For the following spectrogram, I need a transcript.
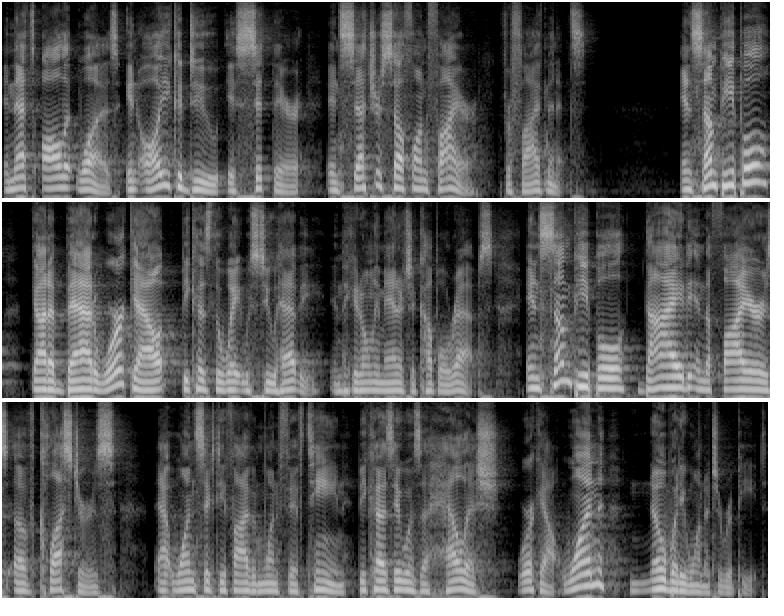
And that's all it was. And all you could do is sit there and set yourself on fire for five minutes. And some people got a bad workout because the weight was too heavy and they could only manage a couple reps. And some people died in the fires of clusters at 165 and 115 because it was a hellish workout. One, nobody wanted to repeat.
